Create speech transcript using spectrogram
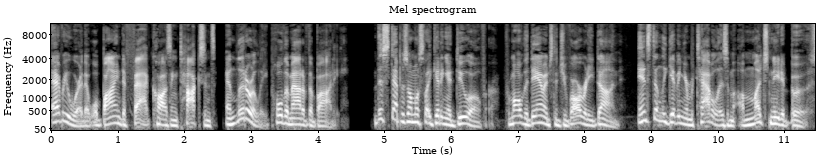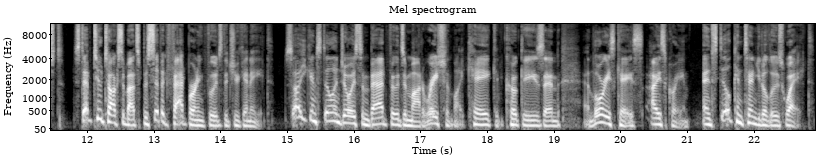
everywhere that will bind to fat, causing toxins and literally pull them out of the body. This step is almost like getting a do over from all the damage that you've already done, instantly giving your metabolism a much needed boost. Step 2 talks about specific fat burning foods that you can eat. So you can still enjoy some bad foods in moderation, like cake and cookies and, in Lori's case, ice cream, and still continue to lose weight.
